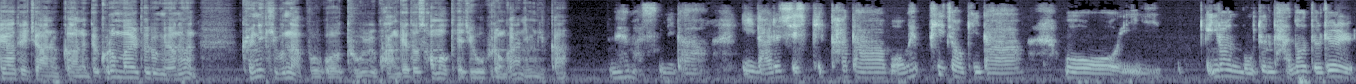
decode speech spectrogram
해야 되지 않을까 하는데 그런 말 들으면은 괜히 기분 나쁘고 둘 관계도 서먹해지고 그런 거 아닙니까? 네, 맞습니다. 이 나르시스틱하다, 뭐 회피적이다, 뭐 이, 이런 모든 단어들을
